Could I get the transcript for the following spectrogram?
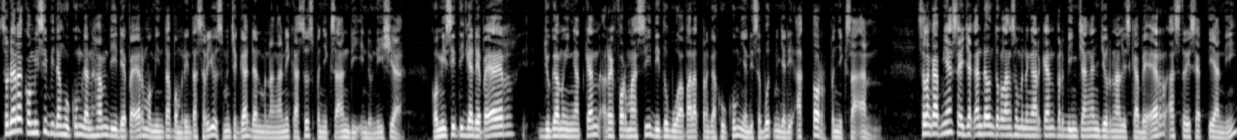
Saudara Komisi Bidang Hukum dan HAM di DPR meminta pemerintah serius mencegah dan menangani kasus penyiksaan di Indonesia. Komisi 3 DPR juga mengingatkan reformasi di tubuh aparat penegak hukum yang disebut menjadi aktor penyiksaan. Selengkapnya saya ajak Anda untuk langsung mendengarkan perbincangan jurnalis KBR Astri Septiani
